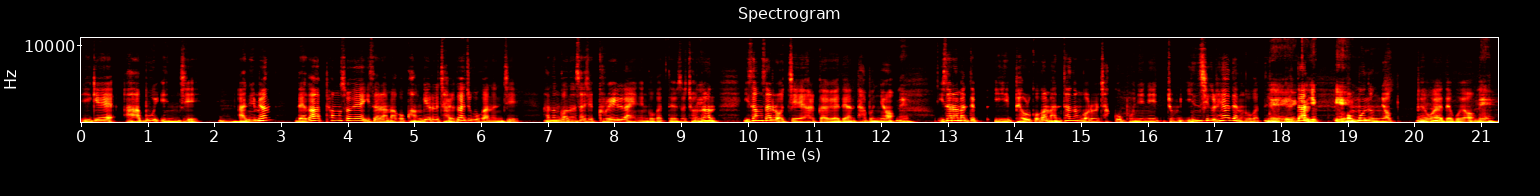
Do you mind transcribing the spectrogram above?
이게 아부인지 음. 아니면 내가 평소에 이 사람하고 관계를 잘 가지고 가는지 하는 음. 거는 사실 gray line인 것 같아요. 그래서 저는 이 상사를 어찌해야 할까요에 대한 답은요. 네. 이 사람한테 이 배울 거가 많다는 거를 자꾸 본인이 좀 인식을 해야 되는 것 같아요. 네. 일단 그 예. 예. 업무 능력 배워야 음. 되고요. 네.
